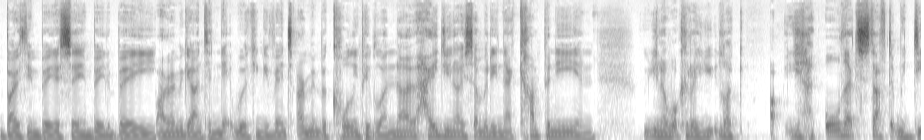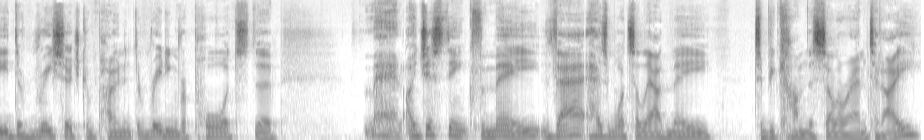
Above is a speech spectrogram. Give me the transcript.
both in B2C and B2B. I remember going to networking events. I remember calling people I know, hey, do you know somebody in that company? And, you know, what could I, like, uh, you know, all that stuff that we did, the research component, the reading reports, the, man, I just think for me, that has what's allowed me to become the seller I am today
